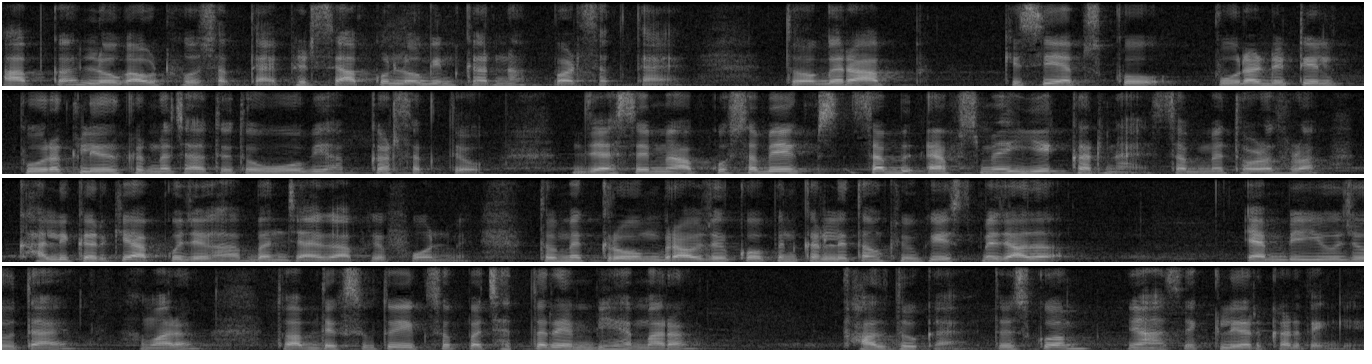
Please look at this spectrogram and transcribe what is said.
आपका लॉग आउट हो सकता है। फिर से आपको लॉगिन करना पड़ सकता है। तो अगर आप किसी ऐप्स को पूरा डिटेल, पूरा क्लियर करना चाहते हो तो वो भी आप कर सकते हो। जैसे मैं आपको सब एक, सब ऐप्स में ये करना है, सब में थोड़ा थोड़ा खाली करके आपको जगह बन जाएगा आपके फ़ोन में। तो मैं क्रोम ब्राउज़र को ओपन कर लेता हूँ क्योंकि इसमें ज़्यादा एमबी यूज़ होता है हमारा तो आप देख सकते हो एक सौ पचहत्तर एम है हमारा फालतू का है। तो इसको हम यहाँ से क्लियर कर देंगे।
